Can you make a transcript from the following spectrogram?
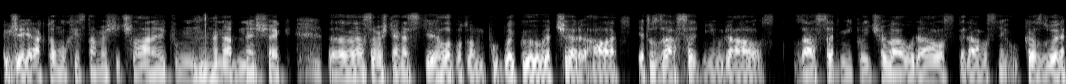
Takže já k tomu chystám ještě článek na dnešek. Eh, já jsem ještě nestihl, potom publikuju večer, ale je to zásadní událost. Zásadní klíčová událost, která vlastně ukazuje,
